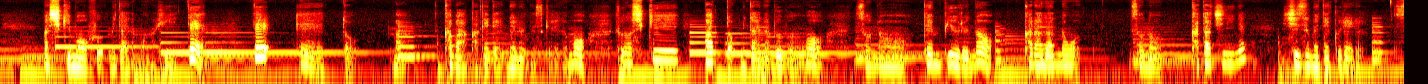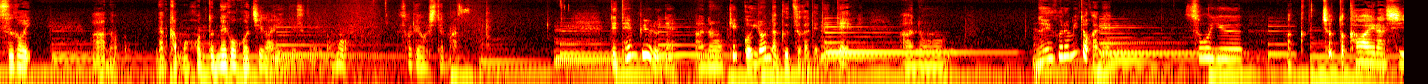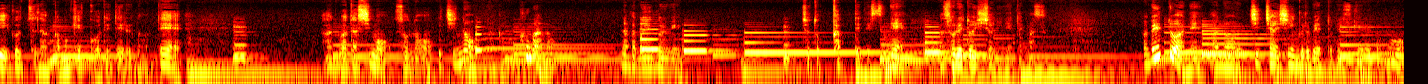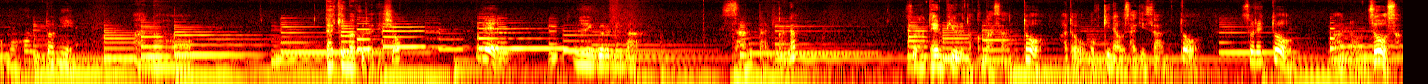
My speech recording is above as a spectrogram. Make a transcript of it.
まあ、敷毛布みたいなものを引いてでえー、っとまあカバーかけて寝るんですけれどもその敷パッドみたいな部分をそのテンピュールの体のその形にね沈めてくれる。すごい。あのなんかもうほんと寝心地がいいんですけれどもそれをしてます。でテンピュールねあの結構いろんなグッズが出ててあのぬいぐるみとかねそういう、あ、ちょっと可愛らしいグッズなんかも結構出てるのであの私もそのうちのなんかクマのなんかぬいぐるみちょっと買って、それと一緒に寝てます、ベッドはねあのちっちゃいシングルベッドですけれどももう本当にあの抱き枕でしょ？でぬいぐるみが3体かな？そのテンピュールのクマさんとあと大きなウサギさんとそれとあのゾウさん、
